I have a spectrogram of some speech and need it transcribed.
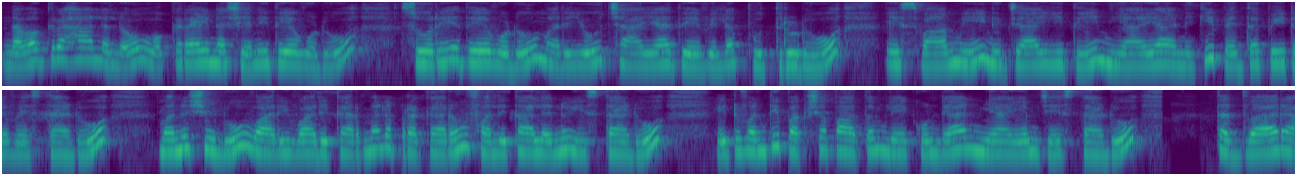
నవగ్రహాలలో ఒకరైన శనిదేవుడు సూర్యదేవుడు మరియు ఛాయాదేవిల పుత్రుడు. ఈ స్వామి నిజాయితీ న్యాయానికి పెద్దపీట వేస్తాడు. మనుషులు వారి వారి కర్మల ప్రకారం ఫలితాలను ఇస్తాడు. ఎటువంటి పక్షపాతం లేకుండా న్యాయం చేస్తాడు. తద్వారా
